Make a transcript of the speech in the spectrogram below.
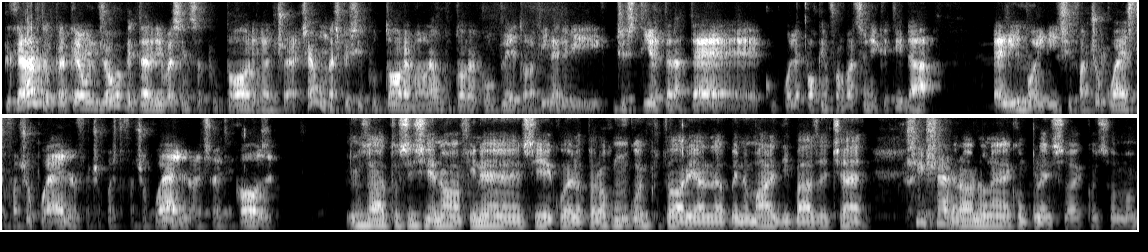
Più che altro perché è un gioco che ti arriva senza tutorial, cioè c'è una specie di tutorial, ma non è un tutorial completo, alla fine devi gestirtela te con quelle poche informazioni che ti dà e lì mm. poi dici faccio questo, faccio quello, faccio questo, faccio quello, le solite cose. Esatto, sì, sì, no, alla fine sì, è quello, però comunque il tutorial, bene o male, di base c'è, sì, certo. però non è complesso, ecco, insomma.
